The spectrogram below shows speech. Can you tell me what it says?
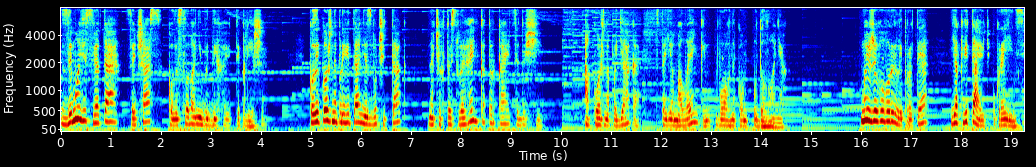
Зимові свята це час, коли слова ніби дихають тепліше, коли кожне привітання звучить так, наче хтось легенько торкається душі, а кожна подяка стає маленьким вогником у долонях. Ми вже говорили про те, як вітають українці,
